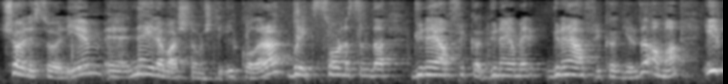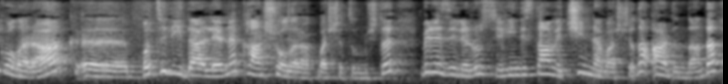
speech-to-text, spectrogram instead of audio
Şöyle söyleyeyim e, neyle başlamıştı ilk olarak BRICS sonrasında Güney Afrika Güney Amerika Güney Afrika girdi ama ilk olarak e, Batı liderlerine karşı olarak başlatılmıştı. Brezilya, Rusya, Hindistan ve Çin'le başladı ardından da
